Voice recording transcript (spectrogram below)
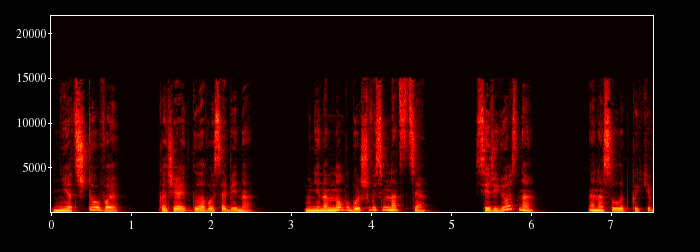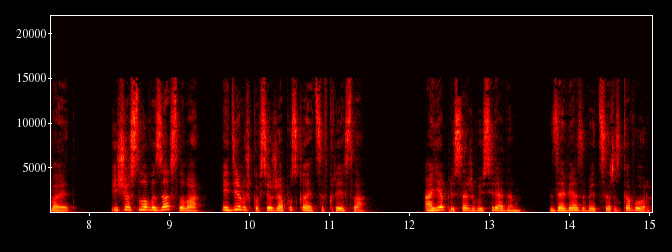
«Нет, что вы!» — качает головой Сабина. «Мне намного больше восемнадцати». «Серьезно?» Она с улыбкой кивает. Еще слово за слово, и девушка все же опускается в кресло. А я присаживаюсь рядом. Завязывается разговор.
